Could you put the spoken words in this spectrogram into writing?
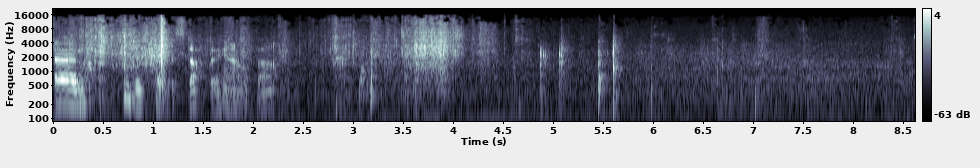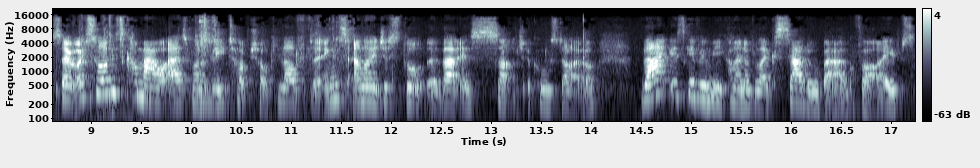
Um, let me just take the stuffing out of that. So I saw this come out as one of the Topshop Love things and I just thought that that is such a cool style. That is giving me kind of like saddlebag vibes,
